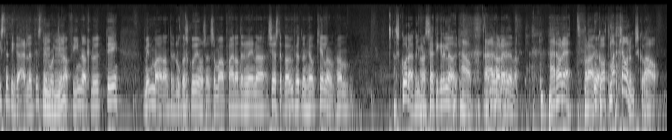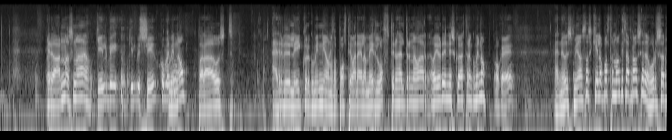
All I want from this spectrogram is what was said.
Íslendinga Erlendis, þeir voru að gera fína hluti. Minn maður Andri Lukas Guðjónsson sem að fær aldrei neina sérstakka umfjöllun hjá Kjellarum, hann, Það skoraði fyrir hann setti grillaður það er Það er hár rétt, bara gott mark hjá honum sko. Er það annað svona Gilvi, Gilvi Sig kom inn kom á. bara veist erfiðu leikur að koma inn í. Á og bolti var eiginlega meir í loftinu heldur en það var á jörðinni sko eftir hann kom inn á. Ok, en mjög að skila boltanum ágætlega frá sér. Það voru þessar,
